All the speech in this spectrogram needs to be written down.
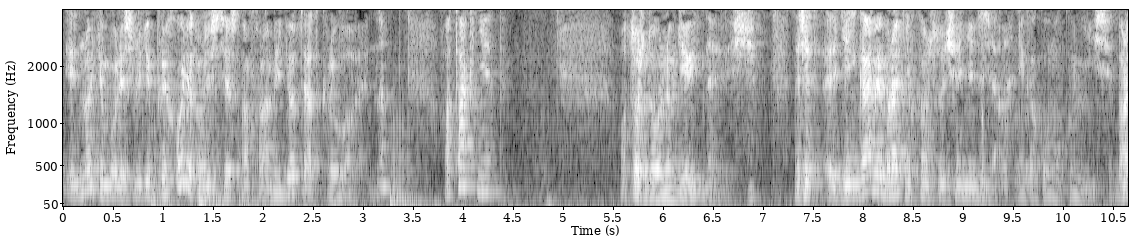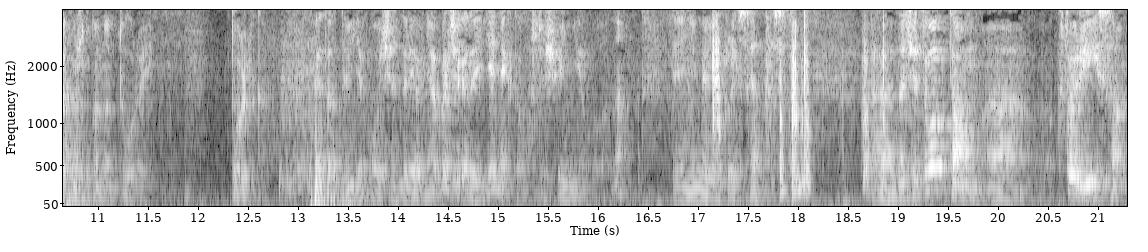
И, ну, тем более, если люди приходят, он, естественно, в храм идет и открывает. Да? А так нет. Вот тоже довольно удивительная вещь. Значит, э, деньгами брать ни в коем случае нельзя, никакому кунисе. Брать можно только натурой. Только. Это, видимо, очень древний обычай, когда и денег, потому что еще и не было. Да? И они имели такую ценность. Э, значит, вот там, э, кто рисом,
